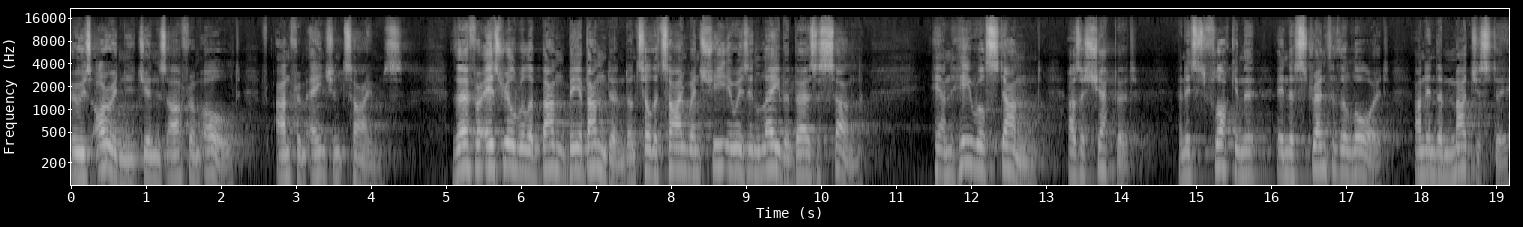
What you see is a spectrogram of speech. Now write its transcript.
whose origins are from old and from ancient times. Therefore, Israel will be abandoned until the time when she who is in labor bears a son, and he will stand as a shepherd, and his flock in the, in the strength of the Lord and in the majesty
